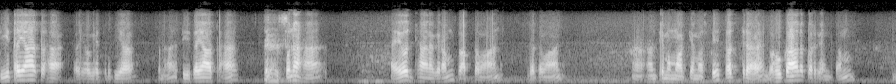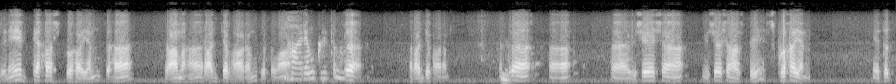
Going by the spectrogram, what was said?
सीतया सह प्रयोगे तृतीया पुनः सीतया सह पुनः अयोध्यानगरं प्राप्तवान् गतवान्। अन्तिमं वाक्यम् अस्ति तत्र बहुकालपर्यन्तं जनेभ्यः स्पृहयन् सः रामः राज्यभारं कृतवान्। तत्र राज्यभारं। तत्र विशेष विशेषः अस्ति स्पृहयन्। एतत्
